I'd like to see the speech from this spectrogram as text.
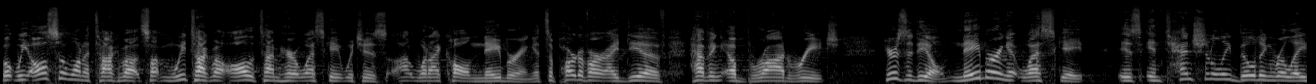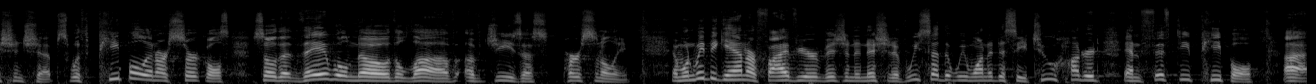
But we also want to talk about something we talk about all the time here at Westgate, which is uh, what I call neighboring. It's a part of our idea of having a broad reach. Here's the deal neighboring at Westgate is intentionally building relationships with people in our circles so that they will know the love of Jesus personally. And when we began our five year vision initiative, we said that we wanted to see 250 people uh,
